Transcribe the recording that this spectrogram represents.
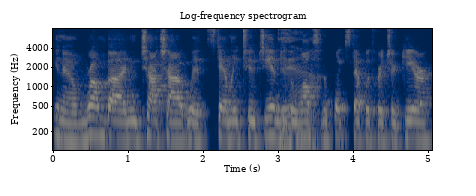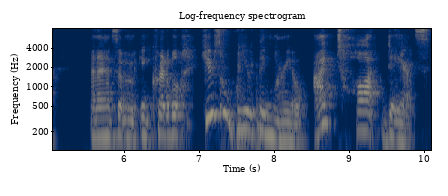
you know, rumba and cha cha with Stanley Tucci and do the waltz and the quick step with Richard Gere. And I had some incredible. Here's a weird thing, Mario. I taught dance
